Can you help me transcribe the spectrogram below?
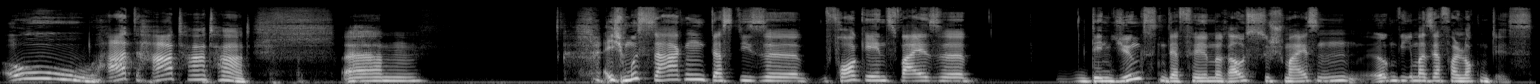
Oh, hart, hart, hart, hart. Ähm, ich muss sagen, dass diese Vorgehensweise, den jüngsten der Filme rauszuschmeißen, irgendwie immer sehr verlockend ist.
